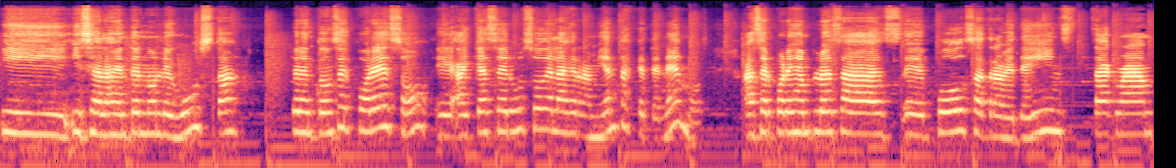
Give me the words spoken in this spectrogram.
¿Y, y si a la gente no le gusta? Pero entonces por eso eh, hay que hacer uso de las herramientas que tenemos hacer, por ejemplo, esas eh, polls a través de Instagram.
